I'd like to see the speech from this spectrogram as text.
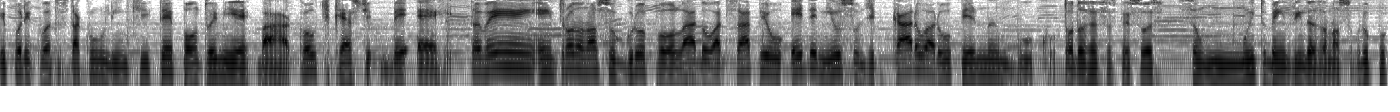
e por enquanto está com o link t.me barra coachcastbr. Também entrou no nosso grupo lá do WhatsApp o Edenilson de Caruaru, Pernambuco. Todas essas pessoas são muito bem-vindas ao nosso grupo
